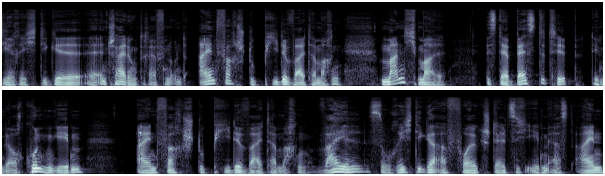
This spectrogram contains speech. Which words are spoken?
die richtige äh, Entscheidung treffen und einfach stupide weitermachen. Manchmal ist der beste Tipp, den wir auch Kunden geben, einfach stupide weitermachen, weil so richtiger Erfolg stellt sich eben erst ein,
